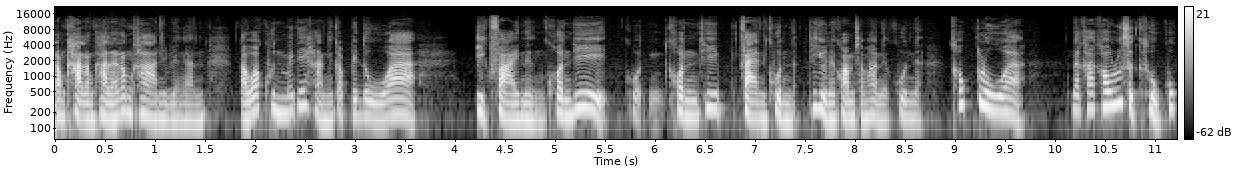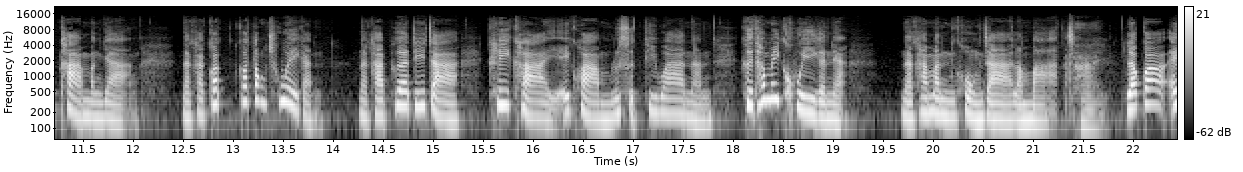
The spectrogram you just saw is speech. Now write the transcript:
รำคาญรำคาญและรำคาญอยู่อย่างนั้น แต่ว่าคุณไม่ได้หันกลับไปดูว่าอีกฝ่ายหนึ่งคนที่คนคนที่แฟนคุณน่ะที่อยู่ในความสัมพันธ์กับคุณเนี่ยเขากลัวนะคะเขารู้สึกถูกคุกคามบางอย่างนะคะก็ก็ต้องช่วยกันนะคะเพื่อที่จะคลี่คลายไอ้ความรู้สึกที่ว่านั้น คือถ้าไม่คุยกันเนี่ยนะคะมันคงจะลำบากใช่แล้วก็ไอ้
